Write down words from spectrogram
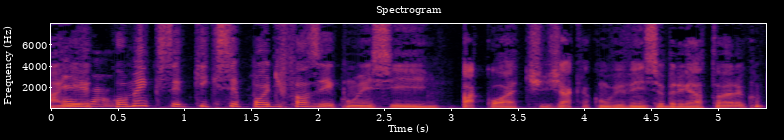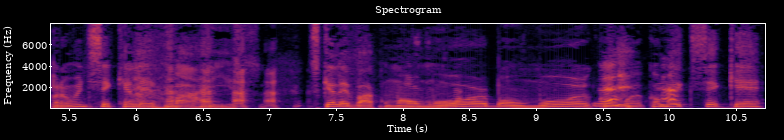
Aí, é, Exato. como é que você, o que, que você pode fazer com esse pacote, já que a convivência é obrigatória, para onde você quer levar isso? Você quer levar com mau humor, bom humor? Como, como é que você quer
